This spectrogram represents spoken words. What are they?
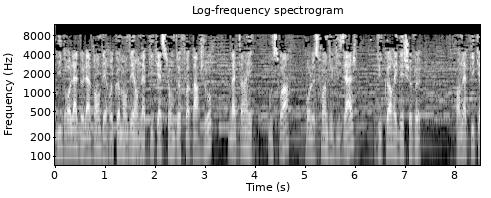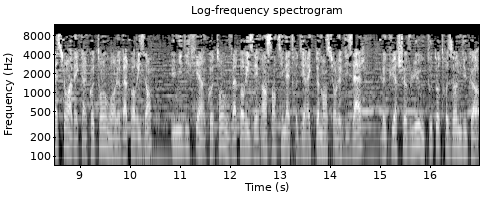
L'hydrolat de lavande est recommandé en application deux fois par jour, matin et ou soir, pour le soin du visage, du corps et des cheveux. En application avec un coton ou en le vaporisant, humidifier un coton ou vaporiser 20 cm directement sur le visage, le cuir chevelu ou toute autre zone du corps.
